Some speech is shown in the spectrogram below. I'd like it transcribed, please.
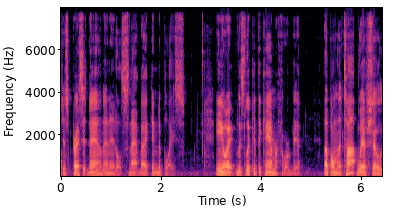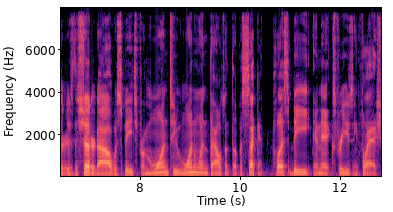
just press it down and it'll snap back into place. Anyway, let's look at the camera for a bit. Up on the top left shoulder is the shutter dial with speeds from 1 to 1 one thousandth of a second, plus B and X for using flash.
